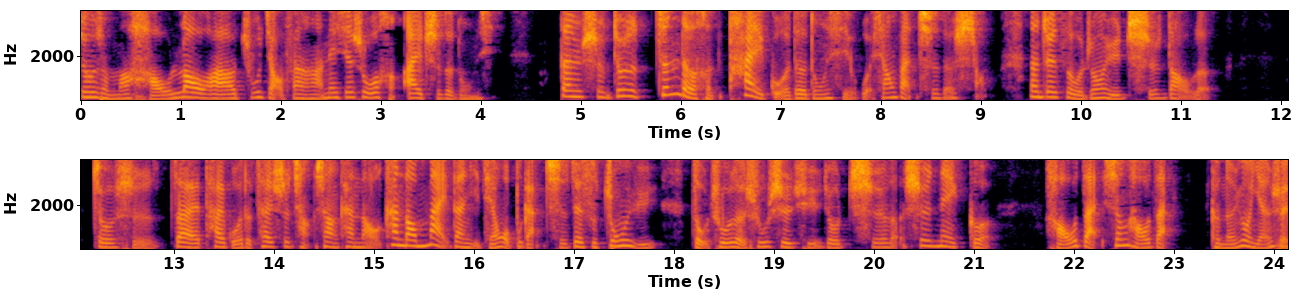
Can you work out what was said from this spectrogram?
就是什么蚝烙啊、猪脚饭啊，那些是我很爱吃的东西。但是就是真的很泰国的东西，我相反吃的少。那这次我终于吃到了，就是在泰国的菜市场上看到看到卖，但以前我不敢吃，这次终于走出了舒适区就吃了，是那个蚝仔生蚝仔。可能用盐水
